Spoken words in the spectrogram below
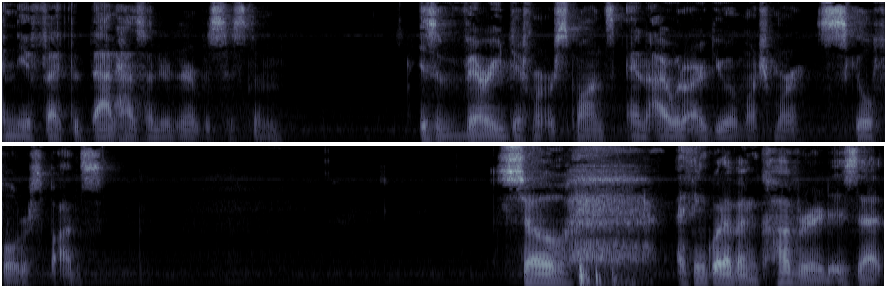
and the effect that that has on your nervous system is a very different response, and I would argue a much more skillful response. So, I think what I've uncovered is that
